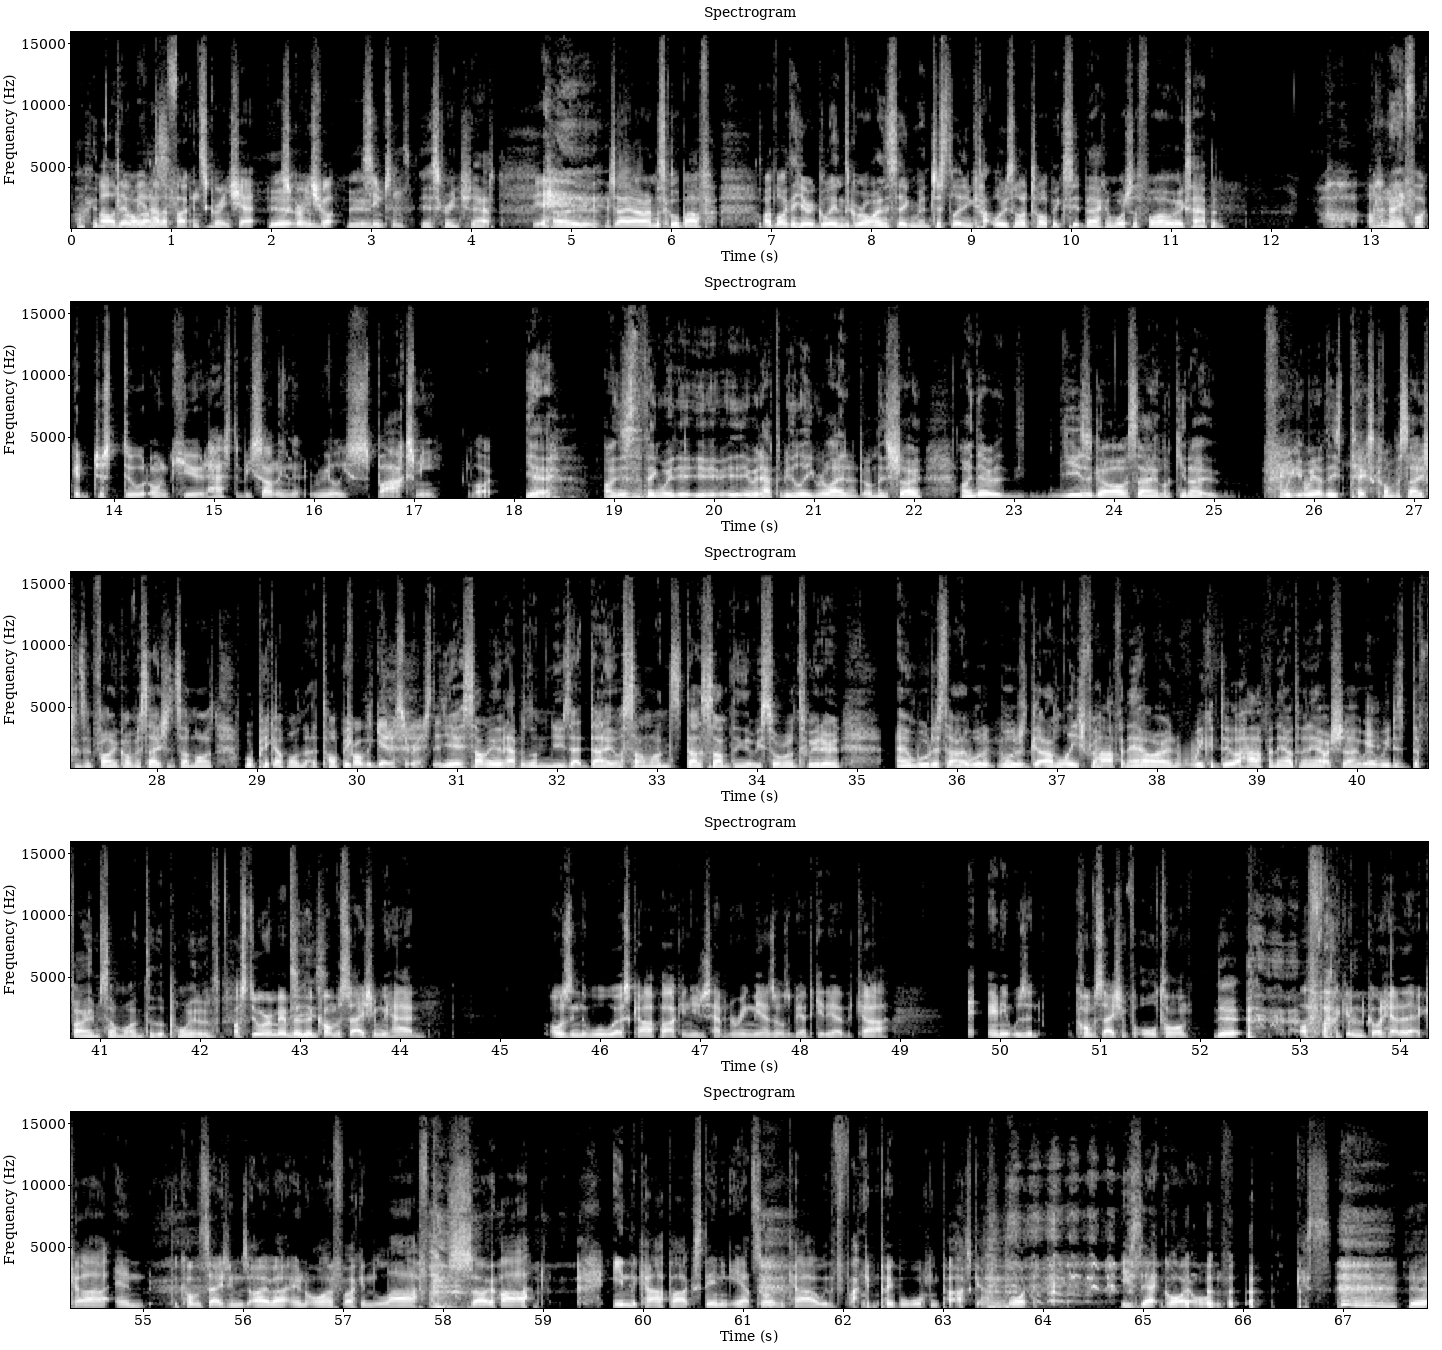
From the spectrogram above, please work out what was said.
Fucking Oh, there'll be another fucking screenshot. Yeah. Screenshot. Yeah. Simpsons. Yeah, screenshot. Yeah. Uh, JR underscore buff. I'd like to hear a Glenn's grind segment. Just let him cut loose on a topic, sit back and watch the fireworks happen. I don't know if I could just do it on cue. It has to be something that really sparks me. Like, Yeah. I mean, this is the thing. We, it, it, it would have to be league related on this show. I mean, there years ago, I was saying, look, you know, we, we have these text conversations and phone conversations. Sometimes we'll pick up on a topic. probably get us arrested. Yeah, something that happens on the news that day, or someone does something that we saw on Twitter, and and we'll just uh, we'll, we'll just get unleashed for half an hour, and we could do a half an hour to an hour show where Yeah. we just defame someone to the point of I still remember the conversation we had. I was in the Woolworths car park and you just happened to ring me as I was about to get out of the car. And it was a conversation for all time. Yeah, I fucking got out of that car and the conversation was over and I fucking laughed so hard in the car park, standing outside the car with fucking people walking past going, What is that guy on? 'Cause- yeah,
